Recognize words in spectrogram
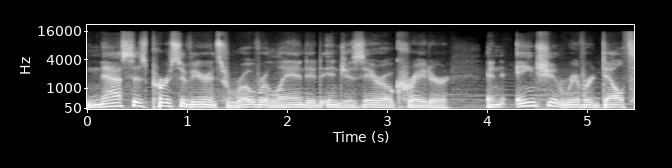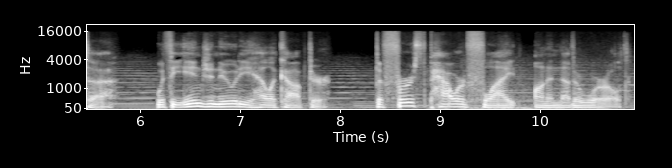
NASA's Perseverance rover landed in Jezero Crater an ancient river delta with the Ingenuity helicopter, the first powered flight on another world.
